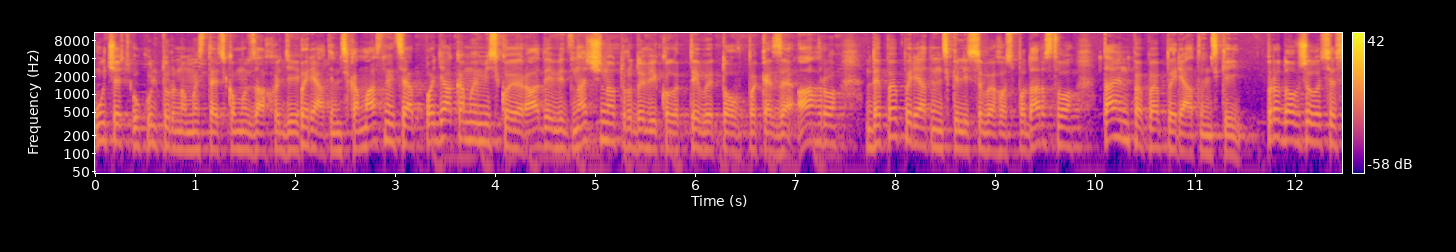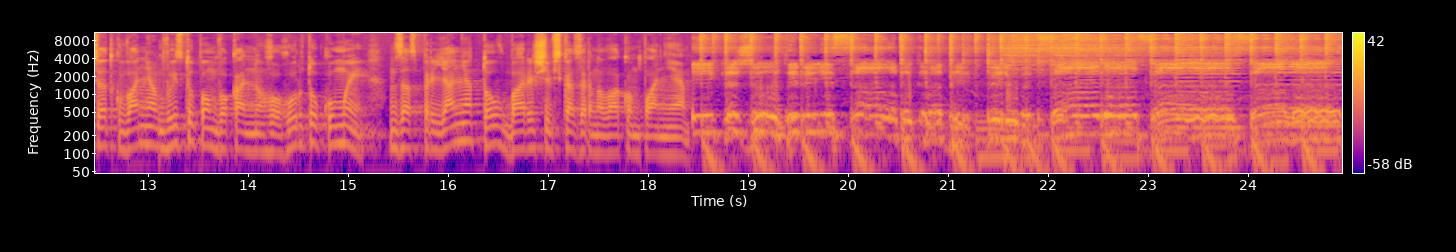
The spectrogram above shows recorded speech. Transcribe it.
участь у культурно-мистецькому заході Пирятинська масниця подяками міської ради відзначено трудові колективи ТОВ ПКЗ Агро, ДП Пирятинське лісове господарство та НПП Пирятинський. Продовжилося святкування виступом вокального гурту Куми за сприяння ТОВ Баришівська зернова компанія. І кажу, ти мені сало поклади, ми любим сало, сало, сало,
